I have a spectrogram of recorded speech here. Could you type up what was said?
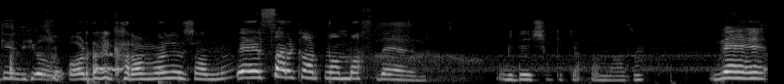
geliyor. Orada bir karambol yaşandı. Ve sarı kart Van Basten. Bir değişiklik yapmam lazım. Ve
